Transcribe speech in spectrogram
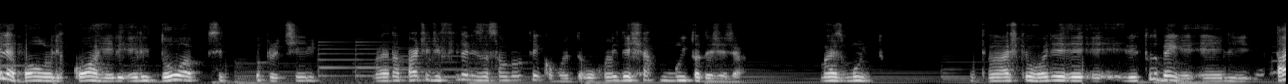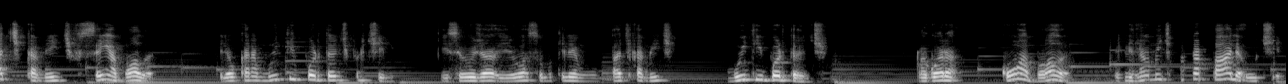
ele é bom, ele corre, ele, ele doa, se doa pro time, mas na parte de finalização não tem como. O Rony deixa muito a desejar, mas muito. Então eu acho que o Rony, ele, ele, tudo bem, ele taticamente, sem a bola, ele é um cara muito importante pro time. Isso eu já eu assumo que ele é um, taticamente muito importante. Agora, com a bola, ele realmente atrapalha o time.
